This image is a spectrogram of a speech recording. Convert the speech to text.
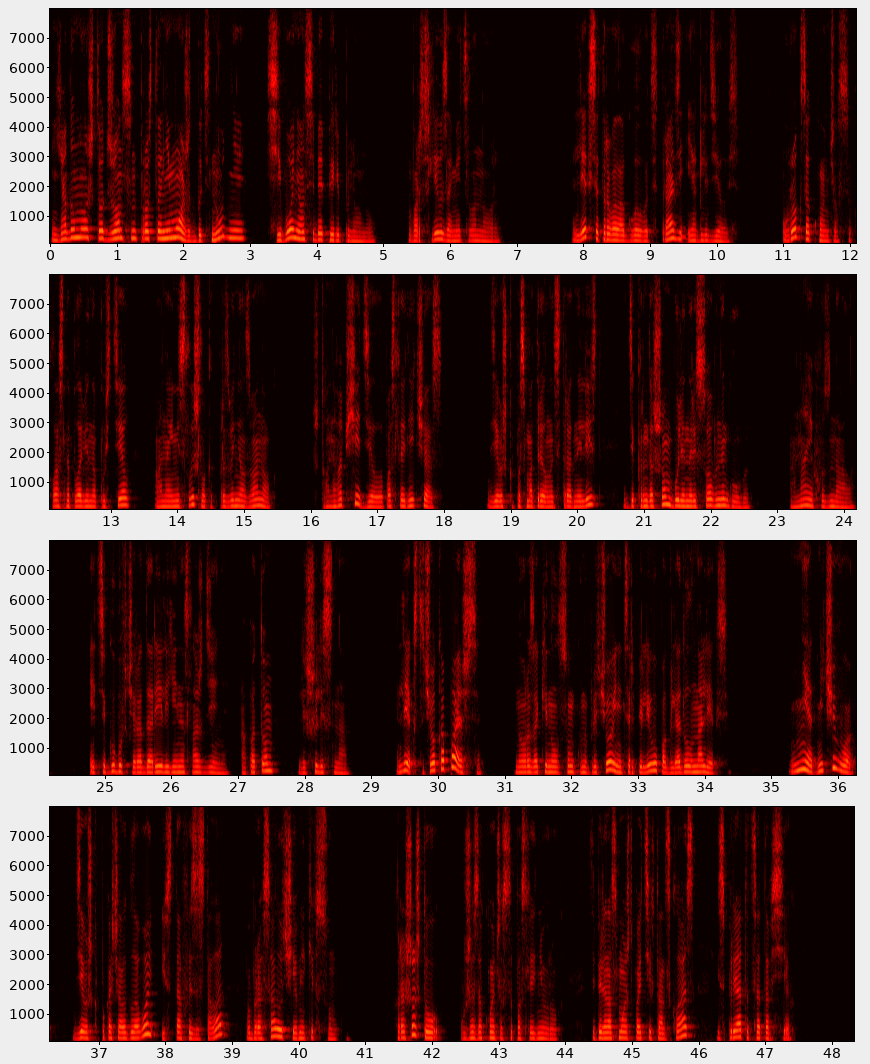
Я думала, что Джонсон просто не может быть нуднее. Сегодня он себя переплюнул, ворчливо заметила Нора. Лекси оторвала голову от тетради и огляделась. Урок закончился, класс наполовину опустел, а она и не слышала, как прозвенел звонок. Что она вообще делала последний час? Девушка посмотрела на тетрадный лист, где карандашом были нарисованы губы. Она их узнала. Эти губы вчера дарили ей наслаждение, а потом лишили сна. Лекс, ты чего копаешься? Нора закинула сумку на плечо и нетерпеливо поглядывала на Лекси. Нет, ничего. Девушка покачала головой и, встав из-за стола, побросала учебники в сумку. Хорошо, что уже закончился последний урок. Теперь она сможет пойти в танцкласс и спрятаться ото всех.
